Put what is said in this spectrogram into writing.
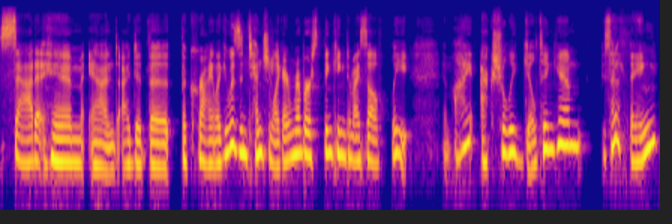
sad at him and I did the the crying. Like it was intentional. Like I remember thinking to myself wait am I actually guilting him? Is that a thing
